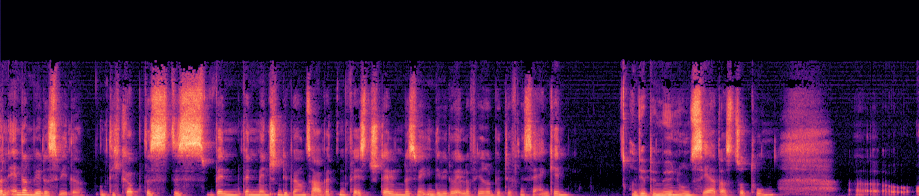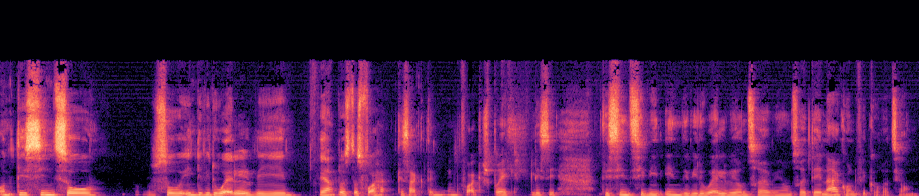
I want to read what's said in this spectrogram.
dann ändern wir das wieder. Und ich glaube, dass, dass wenn, wenn Menschen, die bei uns arbeiten, feststellen, dass wir individuell auf ihre Bedürfnisse eingehen, und wir bemühen uns sehr, das zu tun, äh, und die sind so, so individuell wie, ja, du hast das vorher gesagt im, im Vorgespräch, Lissy, die sind sie individuell wie unsere, wie unsere DNA-Konfiguration.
